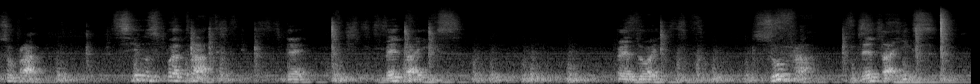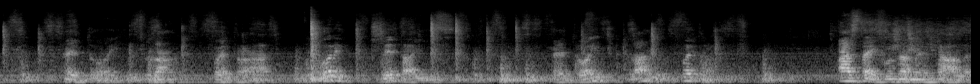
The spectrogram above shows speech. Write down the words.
supra sinus pătrat de beta x pe 2 supra beta x pe 2 la pătrat ori beta x pe 2 la pătrat. Asta e fundamentală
